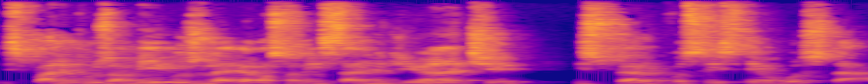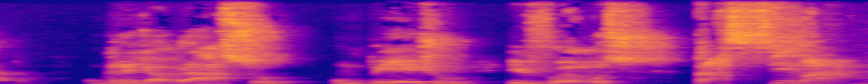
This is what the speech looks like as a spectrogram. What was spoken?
Espalhe para os amigos, leve a nossa mensagem adiante. Espero que vocês tenham gostado. Um grande abraço, um beijo e vamos para cima!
